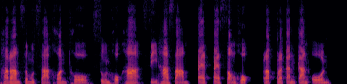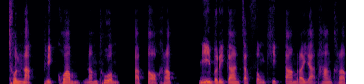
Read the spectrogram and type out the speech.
พระรามสมุทรสาครโทร 0654538826 รับประกันการโอน ชนหนักพลิกคว่ำน้ำท่วม ตัดต่อครับ มีบริการจัดส่งคิดตามระยะทางครับ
